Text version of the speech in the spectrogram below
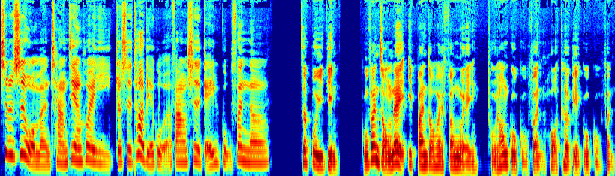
是不是我们常见会以就是特别股的方式给予股份呢？这不一定，股份种类一般都会分为普通股股份或特别股股份。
